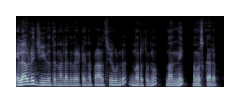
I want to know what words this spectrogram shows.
എല്ലാവരുടെയും ജീവിതത്തിൽ നല്ലത് വരട്ടെ എന്ന് പ്രാർത്ഥിച്ചുകൊണ്ട് നിർത്തുന്നു. നന്ദി. നമസ്കാരം.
